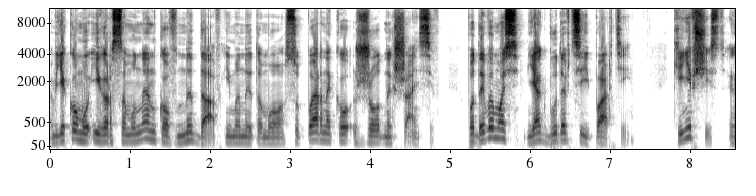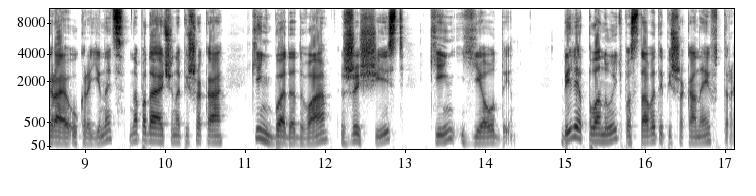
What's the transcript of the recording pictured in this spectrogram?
в якому Ігор Самуненков не дав іменитому супернику жодних шансів. Подивимось, як буде в цій партії. Кінь F6 грає українець, нападаючи на пішака, кінь БД2, G6, кінь Е1. Білі планують поставити пішака на F3.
